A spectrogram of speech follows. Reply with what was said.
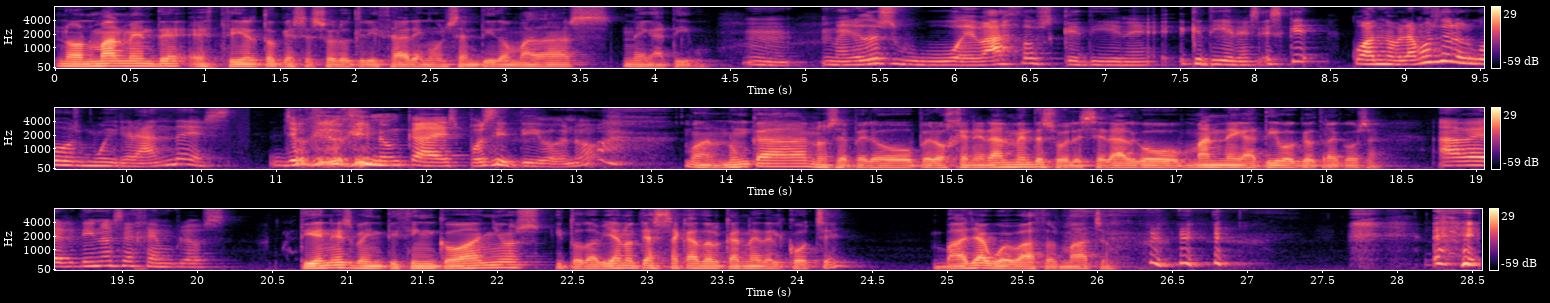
normalmente es cierto que se suele utilizar en un sentido más negativo. Mm, menudos huevazos que, tiene, que tienes. Es que cuando hablamos de los huevos muy grandes, yo creo que nunca es positivo, ¿no? Bueno, nunca, no sé, pero, pero generalmente suele ser algo más negativo que otra cosa. A ver, dinos ejemplos. ¿Tienes 25 años y todavía no te has sacado el carnet del coche? Vaya huevazos, macho.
